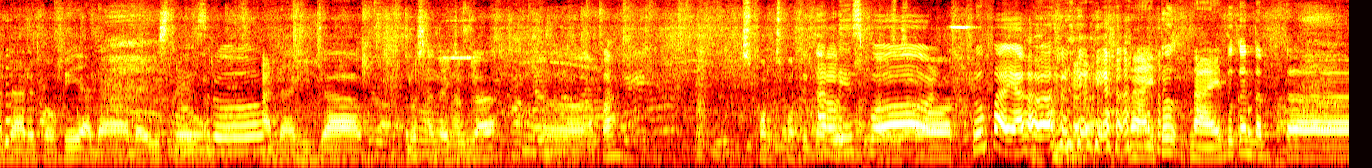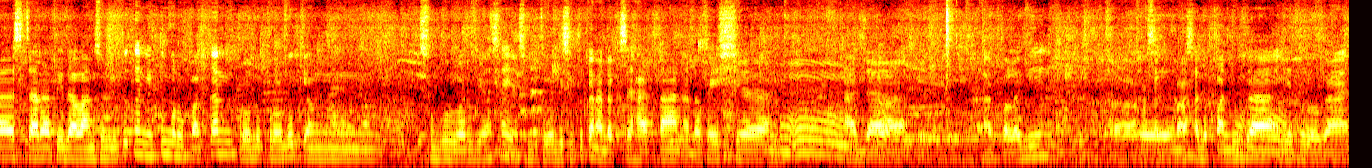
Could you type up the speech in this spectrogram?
ada Red Coffee, ada Daily Strum, Strum. ada hijab, terus ada juga eh, apa? Sport-sport itu apa? Early Early sport. Lupa ya kalau ya. nah itu nah itu kan tet- eh, secara tidak langsung itu kan itu merupakan produk-produk yang sungguh luar biasa ya sebetulnya. Di situ kan ada kesehatan ada fashion ada apalagi eh, masa depan. juga gitu loh kan.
